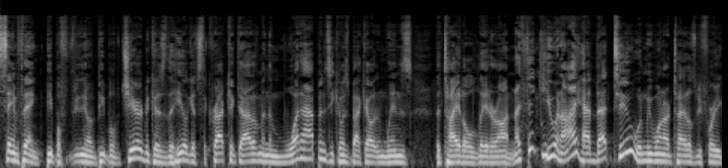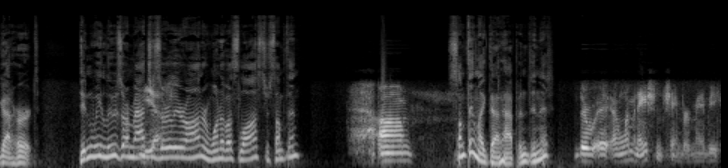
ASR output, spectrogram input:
Same thing. People, you know, people cheered because the heel gets the crap kicked out of him, and then what happens? He comes back out and wins the title later on. And I think you and I had that too when we won our titles before you got hurt. Didn't we lose our matches Yes. earlier on, or one of us lost, or something? Um, Something like that happened, didn't it? there an elimination chamber maybe.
